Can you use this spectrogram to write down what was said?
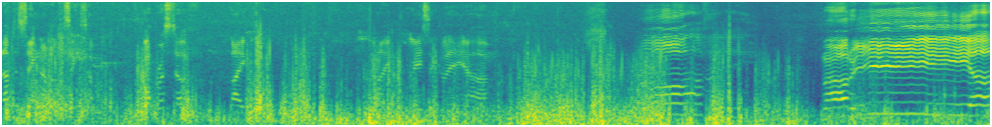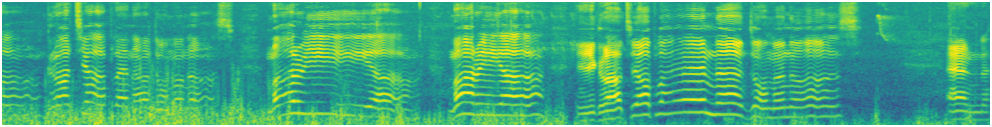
Love to sing. I love to sing some opera stuff, like, like basically, um, Maria, gratia plena Dominus, Maria, Maria, e gratia plena Dominus. And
